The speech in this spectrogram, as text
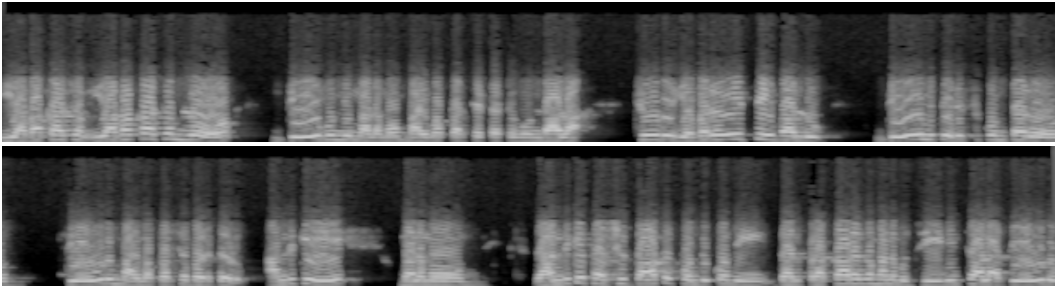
ఈ అవకాశం. ఈ అవకాశంలో దేవుణ్ణి మనము మహిమపరచేటట్టుగా ఉండాలా? చూడు ఎవరైతే వాళ్ళు దేవుని తెలుసుకుంటారో దేవుడు మహిమపరచబడతాడు. అందుకే మనము అందుకే పరిశుద్ధాత్మ పొందుకొని దాని ప్రకారంగా మనము జీవించాలా? దేవుడు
